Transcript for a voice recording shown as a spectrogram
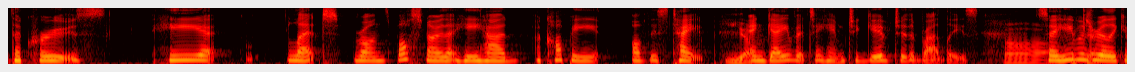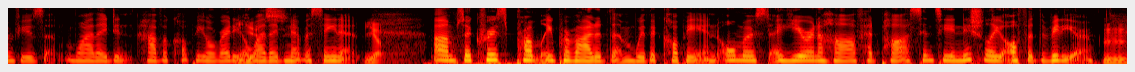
the cruise, he let Ron's boss know that he had a copy of this tape Yeah. and gave it to him to give to the Bradleys. Ah, so he was okay. really confused why they didn't have a copy already or why they'd never seen it. Yep. Um, so Chris promptly provided them with a copy, and almost a year and a half had passed since he initially offered the video. Mm-hmm.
